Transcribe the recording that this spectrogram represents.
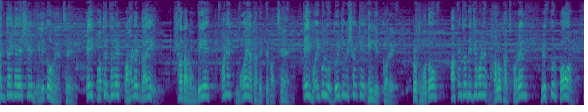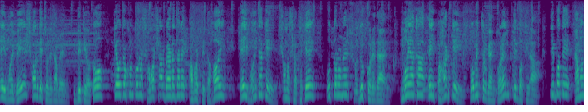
এক জায়গায় এসে মিলিত হয়েছে। এই পথের ধারের পাহাড়ের গায়ে সাদা রং দিয়ে অনেক ময় আঁকা দেখতে পাচ্ছেন। এই ময়গুলো দুইটি বিষয়কে ইঙ্গিত করে। প্রথমত, আপনি যদি জীবনে ভালো কাজ করেন, মৃত্যুর পর এই মই বেয়ে স্বর্গে চলে যাবেন। দ্বিতীয়ত, কেউ যখন কোনো সমস্যার বেড়াজালে আবর্তিত হয়, এই মই তাকে সমস্যা থেকে উত্তরণের সুযোগ করে দেয়। মই আঁকা এই পাহাড়কে পবিত্র জ্ঞান করেন তিব্বতীরা। তিব্বতে এমন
